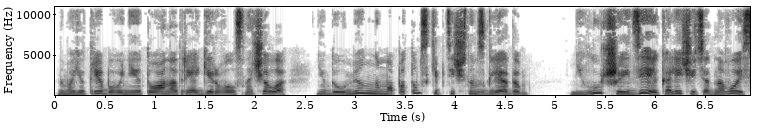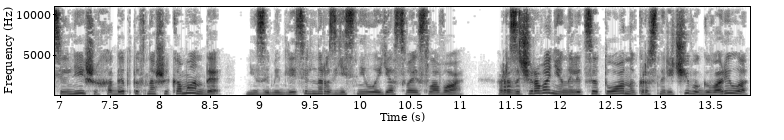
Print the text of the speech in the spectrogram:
На мое требование Туан отреагировал сначала недоуменным, а потом скептичным взглядом. «Не лучшая идея калечить одного из сильнейших адептов нашей команды», — незамедлительно разъяснила я свои слова. Разочарование на лице Туана красноречиво говорило,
